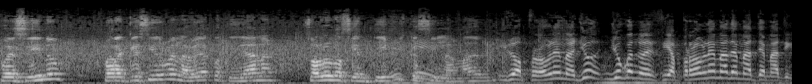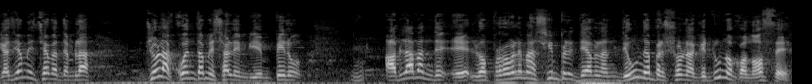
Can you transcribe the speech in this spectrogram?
Pues sí, ¿no? ¿Para qué sirve en la vida cotidiana? Solo los científicos Es que- y la madre. Y los problemas, yo, yo cuando decía problemas de matemáticas, ya me echaba a temblar. Yo las cuentas me salen bien, pero hablaban de. eh, los problemas siempre te hablan de una persona que tú no conoces.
